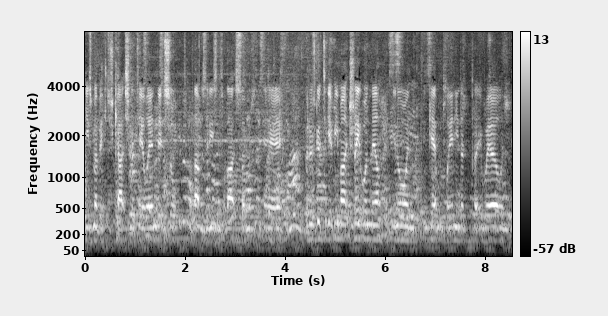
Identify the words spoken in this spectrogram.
He's maybe just catching the tail end of it, so that was the reason for that. So, uh, but it was good to get V Max right on there, you know, and, and get him playing. He did pretty well, and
